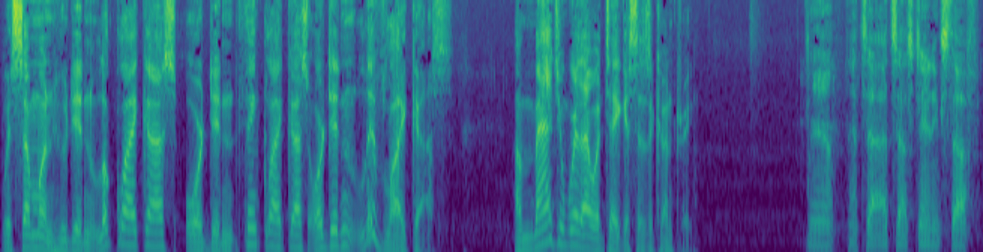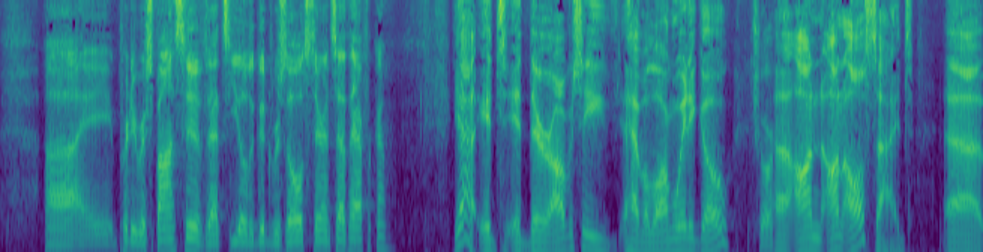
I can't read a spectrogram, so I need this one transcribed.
with someone who didn't look like us or didn't think like us or didn't live like us, imagine where that would take us as a country. Yeah, that's uh, that's outstanding stuff. Uh, pretty responsive. That's yielded good results there in South Africa. Yeah, it's it, they're obviously have a long way to go. Sure. Uh, on on all sides. Uh,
